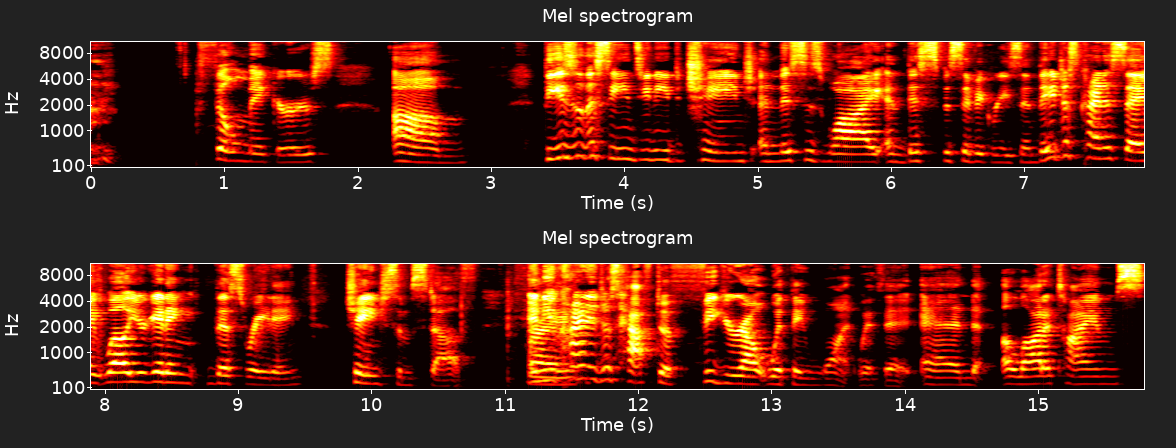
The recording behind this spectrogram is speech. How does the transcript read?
filmmakers, um, these are the scenes you need to change, and this is why, and this specific reason. They just kind of say, well, you're getting this rating, change some stuff. And you kind of just have to figure out what they want with it. And a lot of times,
